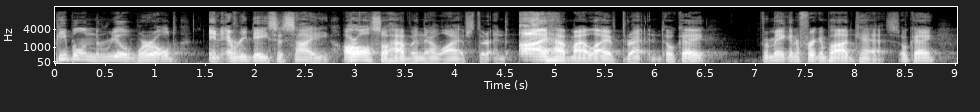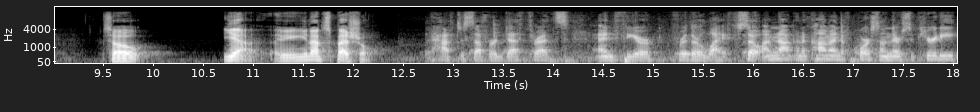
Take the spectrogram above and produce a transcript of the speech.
People in the real world, in everyday society, are also having their lives threatened. I have my life threatened, okay? For making a freaking podcast, okay? So yeah, I mean, you're not special. have to suffer death threats and fear for their life. So I'm not going to comment, of course, on their security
